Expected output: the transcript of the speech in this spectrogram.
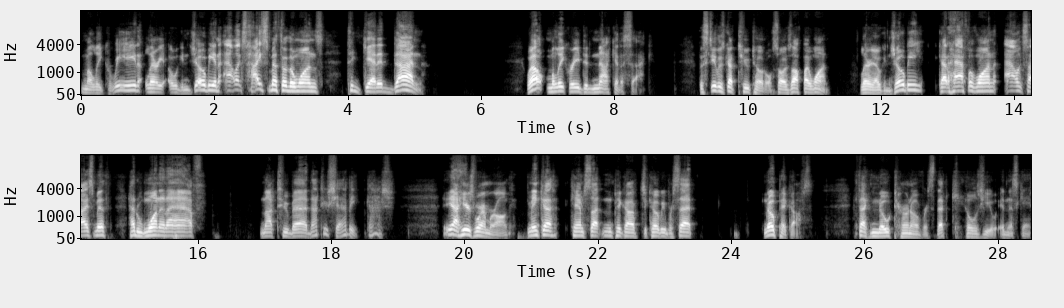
Malik Reed, Larry Ogunjobi, and Alex Highsmith are the ones to get it done. Well, Malik Reed did not get a sack. The Steelers got two total, so I was off by one. Larry Ogunjobi got half of one. Alex Highsmith had one and a half. Not too bad. Not too shabby. Gosh. Yeah, here's where I'm wrong. Minkah, Cam Sutton, pick off Jacoby Brissett. No pickoffs. In fact, no turnovers. That kills you in this game.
